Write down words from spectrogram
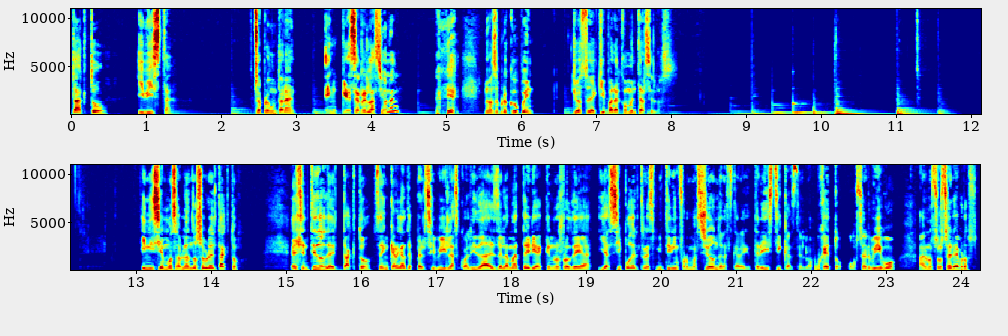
tacto y vista. Se preguntarán, ¿en qué se relacionan? no se preocupen, yo estoy aquí para comentárselos. Iniciemos hablando sobre el tacto. El sentido del tacto se encarga de percibir las cualidades de la materia que nos rodea y así poder transmitir información de las características del objeto o ser vivo a nuestros cerebros.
